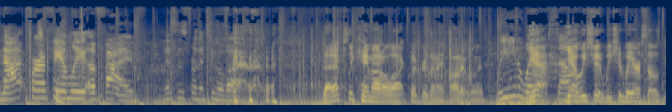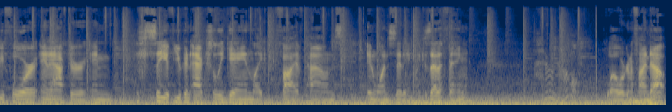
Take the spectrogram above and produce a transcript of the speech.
Not for a family of five. This is for the two of us. That actually came out a lot quicker than I thought it would. We need to weigh yeah, ourselves. yeah, we should. We should weigh ourselves before and after and see if you can actually gain like five pounds in one sitting. Like, is that a thing? I don't know. Well, we're gonna find out.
